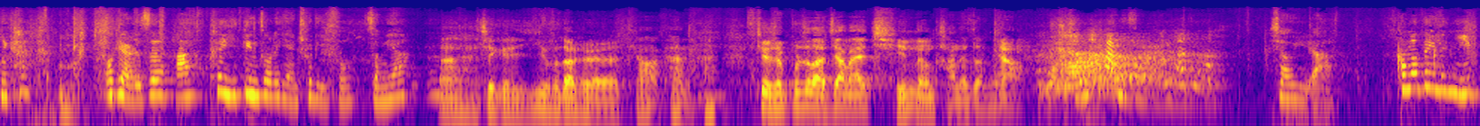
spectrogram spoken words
你看，我给儿子啊特意定做了演出礼服，怎么样？嗯、这个衣服倒是挺好看的，就是不知道将来琴能弹的怎么样。什么弹的怎么样？小雨啊，妈妈为了你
